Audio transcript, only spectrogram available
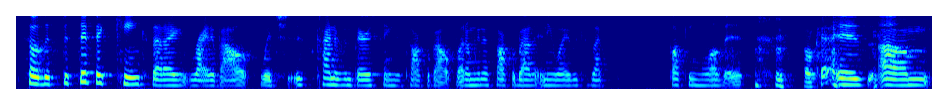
so the specific kink that I write about, which is kind of embarrassing to talk about, but I'm going to talk about it anyway because I fucking love it, okay. is um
